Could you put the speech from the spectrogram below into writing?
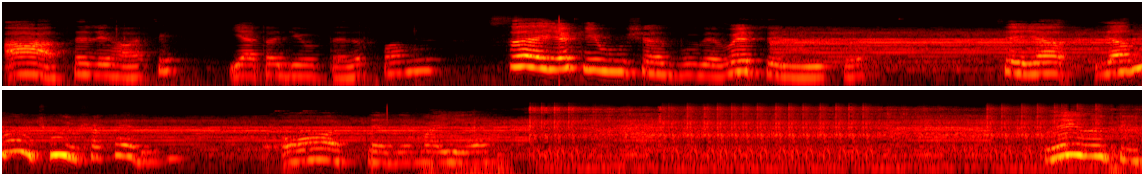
А, це Легасі. Я тоді у тебе спавню. Все, як йому зараз буде веселіше. Все, я, я знову чую шахеди. О, це не моє. Летить?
